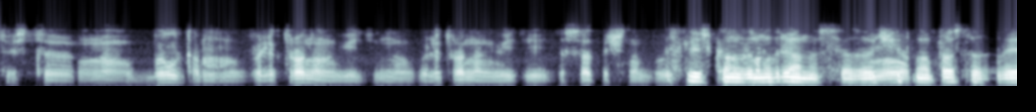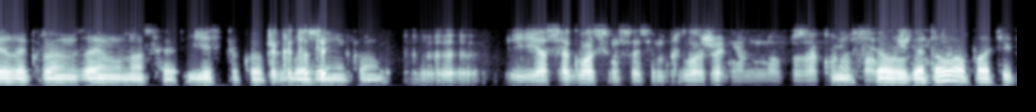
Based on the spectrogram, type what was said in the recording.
То есть, э, ну, был там в электронном виде, но в электронном виде достаточно будет. Слишком замудренно все звучит. Нет. Мы просто за две закроем займ, у нас э, есть такое Так это предложение к вам. Э, Я согласен с этим предложением, но по закону Ну все, вы готовы оплатить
